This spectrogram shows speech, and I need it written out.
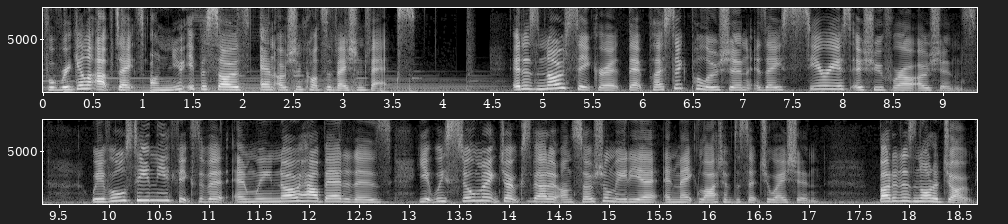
for regular updates on new episodes and ocean conservation facts. It is no secret that plastic pollution is a serious issue for our oceans. We've all seen the effects of it and we know how bad it is, yet we still make jokes about it on social media and make light of the situation. But it is not a joke.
